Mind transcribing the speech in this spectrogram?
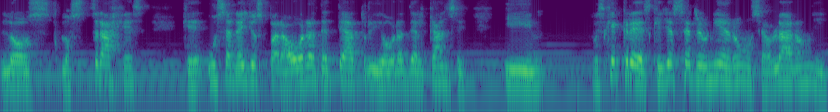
los, los trajes que usan ellos para obras de teatro y obras de alcance. Y pues, ¿qué crees? Que ellas se reunieron o se hablaron y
